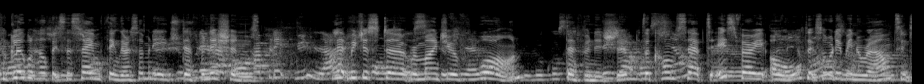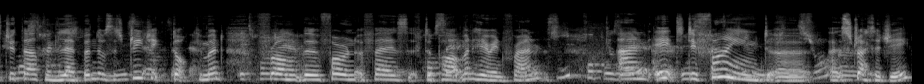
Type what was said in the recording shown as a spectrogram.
for global health, it's the same thing. There are so many definitions. Let me just uh, remind you of one definition. The concept is very old. It's already been around since 2011. There was a strategic document from the Foreign Affairs Department here in France, and it defined uh, a strategy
